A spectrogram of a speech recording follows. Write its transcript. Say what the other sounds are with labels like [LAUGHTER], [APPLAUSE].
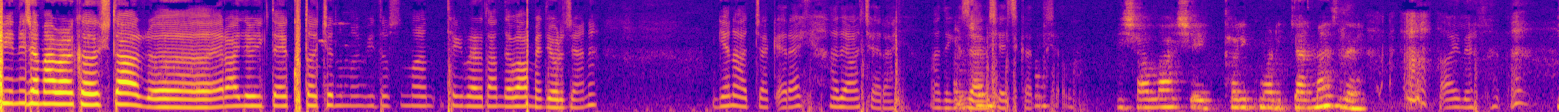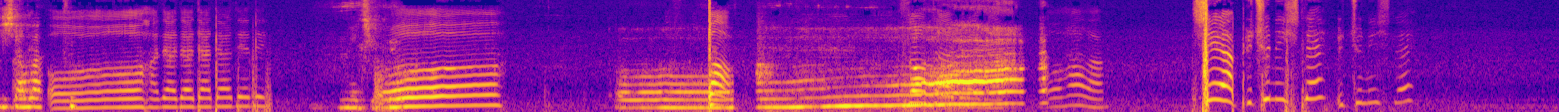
Hepinize merhaba arkadaşlar. Ee, Eray'la birlikte kutu açılımı videosundan tekrardan devam ediyoruz yani. Gene açacak Eray. Hadi aç Eray. Hadi güzel bir şey çıkar inşallah. İnşallah şey tarik marik gelmez de. [LAUGHS] Aynen. İnşallah Oo, hadi hadi hadi hadi hadi hadi. ne çıkıyor? Oo. Oo. Bam. Zor. Oha lan. Şey yap, üçünü işle, üçünü işle.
